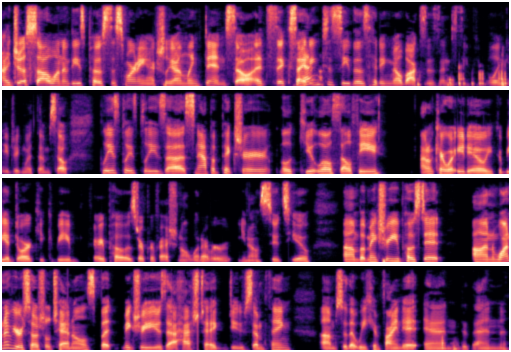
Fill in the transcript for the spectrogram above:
I just saw one of these posts this morning actually on LinkedIn. So it's exciting Yeah. to see those hitting mailboxes and to see people engaging with them. So please, please, please uh, snap a picture, a little cute little selfie. I don't care what you do. You could be a dork, you could be very posed or professional, whatever, you know, suits you. Um, but make sure you post it on one of your social channels, but make sure you use that hashtag do something um, so that we can find it and then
